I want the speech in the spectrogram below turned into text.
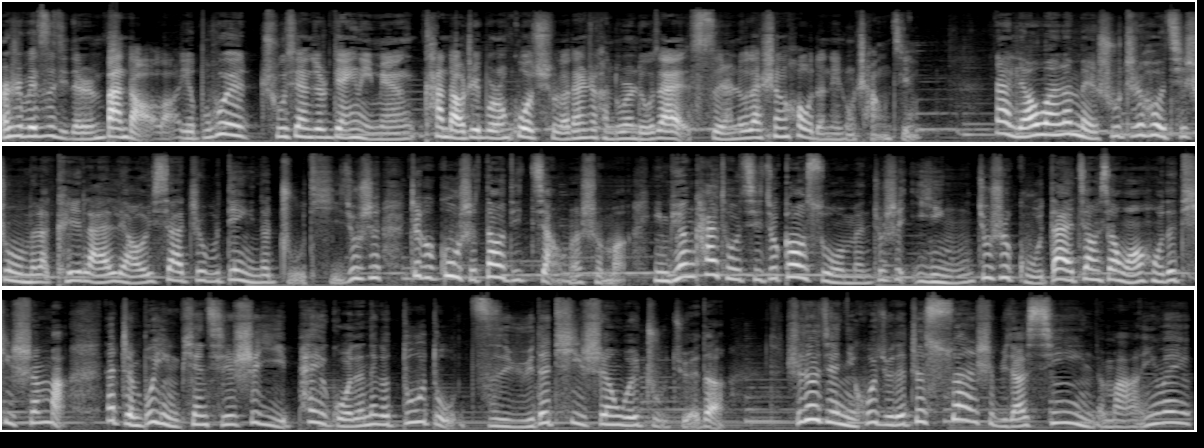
而是被自己的人绊倒了，也不会出现就是电影里面看到这波人过去了，但是很多人留在死人留在身后的那种场景。那聊完了美术之后，其实我们来可以来聊一下这部电影的主题，就是这个故事到底讲了什么。影片开头其实就告诉我们，就是尹就是古代将相王侯的替身嘛。那整部影片其实是以沛国的那个都督子瑜的替身为主角的。石头姐，你会觉得这算是比较新颖的吗？因为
